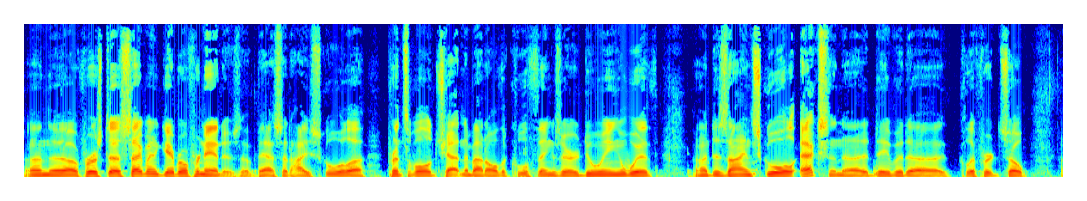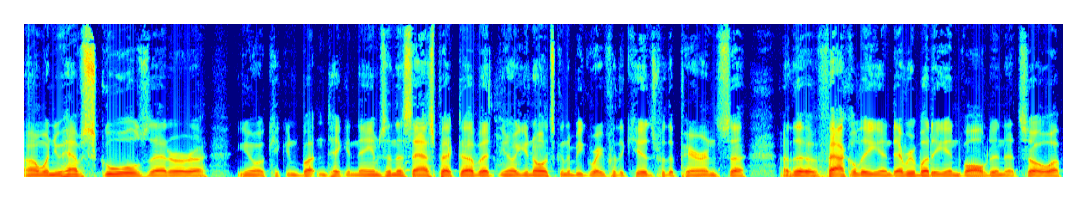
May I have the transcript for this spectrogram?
on the first uh, segment, Gabriel Fernandez of Bassett High School uh, principal, chatting about all the cool things they're doing with uh, Design School X and uh, David uh, Clifford. So uh, when you have schools that are you know kicking butt and taking names in this aspect of it, you know you know it's going to be great for the kids, for the parents, the faculty, and everybody involved in it. So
